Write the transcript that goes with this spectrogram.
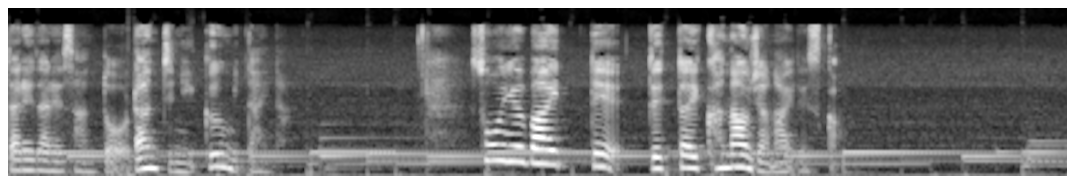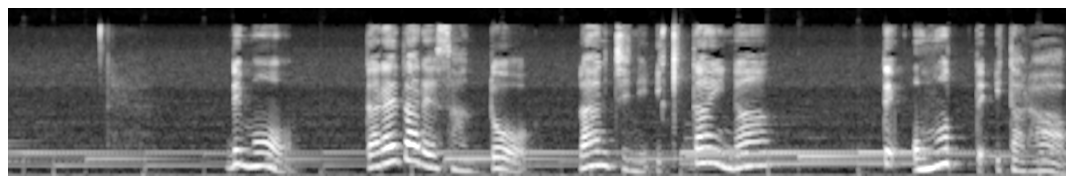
誰々さんとランチに行くみたいな。そういう場合って絶対叶うじゃないですか。でも誰々さんとランチに行きたいなって思っていたら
